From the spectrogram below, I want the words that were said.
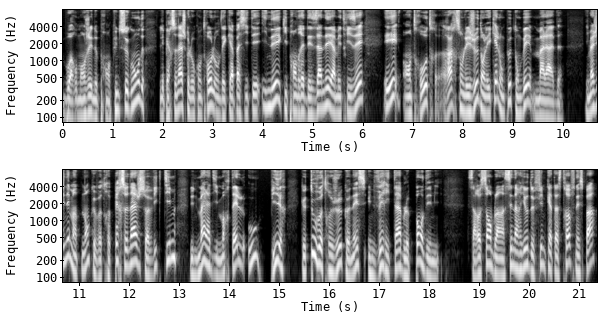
Boire ou manger ne prend qu'une seconde, les personnages que l'on contrôle ont des capacités innées qui prendraient des années à maîtriser, et, entre autres, rares sont les jeux dans lesquels on peut tomber malade. Imaginez maintenant que votre personnage soit victime d'une maladie mortelle ou, pire, que tout votre jeu connaisse une véritable pandémie. Ça ressemble à un scénario de film catastrophe, n'est-ce pas?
